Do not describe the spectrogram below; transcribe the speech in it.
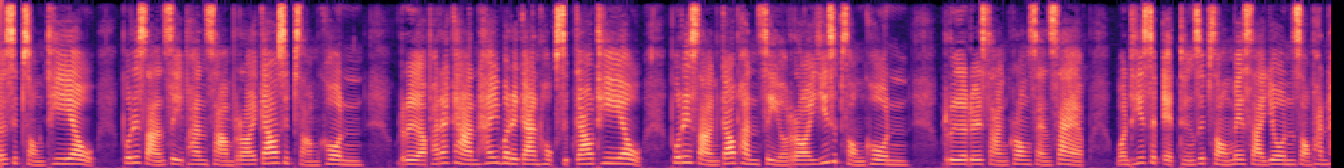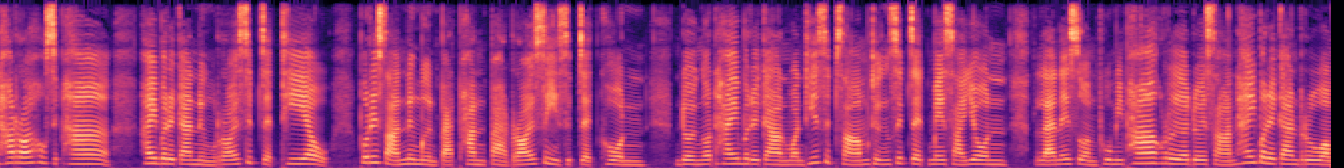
212 เที่ยว ผู้โดยสาร 4,393 คน เรือพัฒคารให้บริการ 69 เที่ยว ผู้โดยสาร 9,422 คน เรือโดยสารคลองแสนแสบ วันที่ 11-12 เมษายน 2565 ให้บริการ 117 เที่ยว ผู้โดยสาร 18,847 คน โดยงดให้บริการวันที่ 13-17 เมษายน และในส่วนภูมิภาคเรือโดยสารให้บริการรวม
